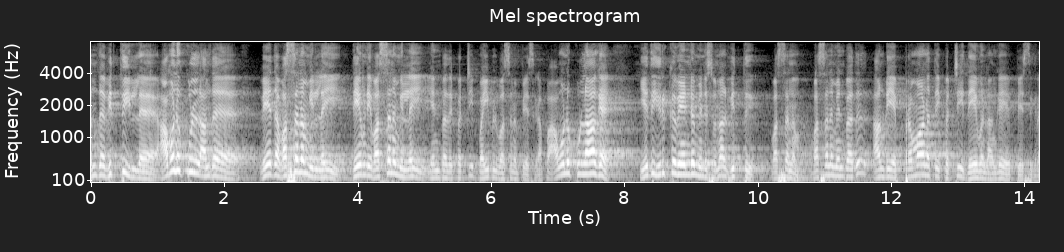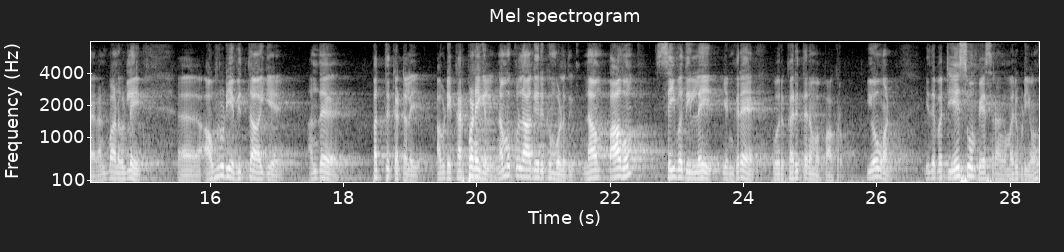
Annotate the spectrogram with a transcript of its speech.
அந்த வித்து இல்லை. அவனுக்குள் அந்த வேத வசனம் இல்லை. தேவனுடைய வசனம் இல்லை என்பதை பற்றி பைபிள் வசனம் பேசுகிறார். அப்போ அவனுக்குள்ளாக எது இருக்க வேண்டும் என்று சொன்னால் வித்து வசனம். வசனம் என்பது அவனுடைய பிரமாணத்தை பற்றி தேவன் அங்கே பேசுகிறார். அன்பானவர்களே அவருடைய வித்தாகிய அந்த பத்து கட்டளை அவருடைய கற்பனைகள் நமக்குள்ளாக இருக்கும் பொழுது நாம் பாவம் செய்வதில்லை என்கிற ஒரு கருத்தை நம்ம பார்க்குறோம். யோவான் இதை பற்றி இயேசுவும் பேசுகிறாங்க மறுபடியும்.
